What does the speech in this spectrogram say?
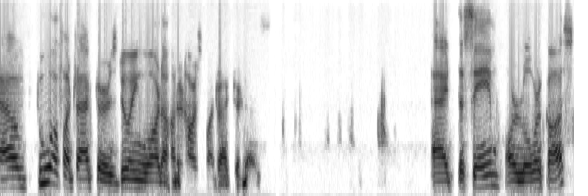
have two of our tractors doing what a 100 horsepower tractor does at the same or lower cost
